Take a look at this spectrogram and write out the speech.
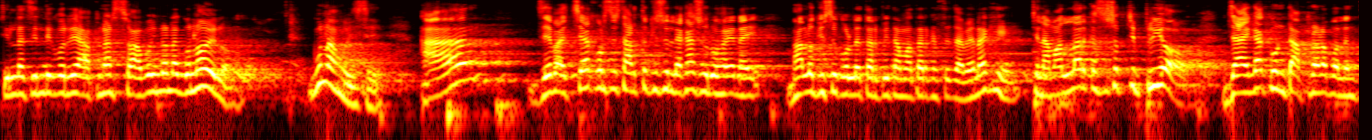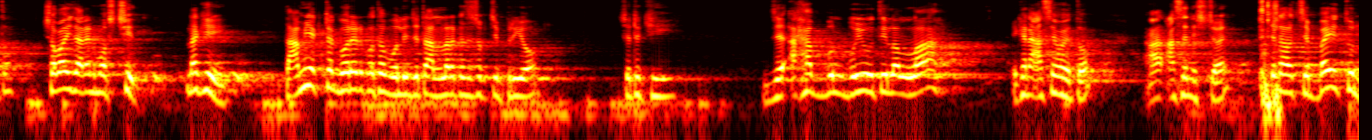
চিল্লা চিল্লি করে আপনার সব হইল না গুণা হইল? গুণা হয়েছে আর যে বাচ্চা করছে, তার তো কিছু লেখা শুরু হয় নাই। ভালো কিছু করলে তার পিতা মাতার কাছে যাবে নাকি? ছিলাম আল্লাহর কাছে সবচেয়ে প্রিয় জায়গা কোনটা, আপনারা বলেন তো? সবাই জানেন মসজিদ, নাকি? তা আমি একটা ঘরের কথা বলি, যেটা আল্লাহর কাছে সবচেয়ে প্রিয়। সেটা কি? যে আহাব্বুল বুয়ুতিল আল্লাহ এখানে আছে হয়তো আছে নিশ্চয়, সেটা হচ্ছে বাইতুন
